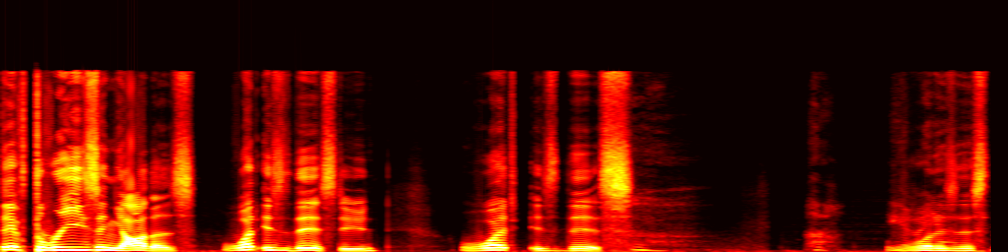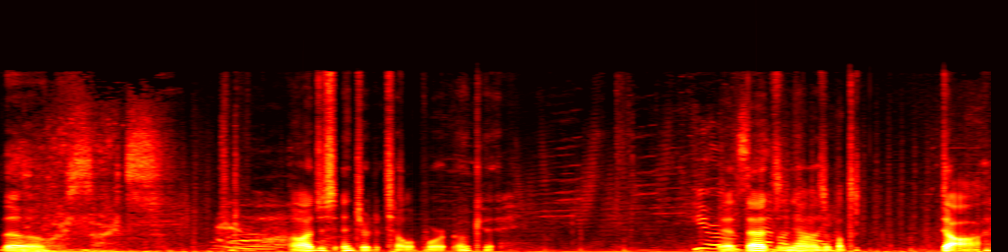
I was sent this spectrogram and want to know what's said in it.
They have three Zenyattas. What is this, dude? What is this? What is this, though? Oh, I just entered a teleport. Okay. Yeah, that Zenyatta's about to die.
